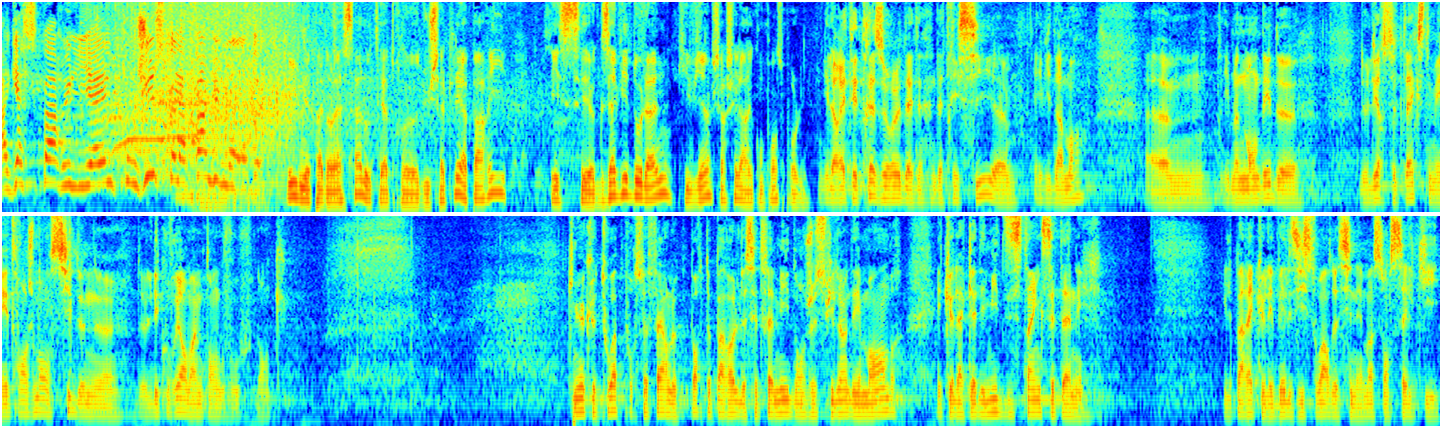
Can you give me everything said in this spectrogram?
à Gaspard Ulliel pour Juste la fin du monde. Et il n'est pas dans la salle au théâtre du Châtelet à Paris. Et c'est Xavier Dolan qui vient chercher la récompense pour lui. Il aurait été très heureux d'être ici, euh, évidemment. Euh, il m'a demandé de, de, lire ce texte, mais étrangement aussi de, le découvrir en même temps que vous. Donc, qui mieux que toi pour se faire le porte-parole de cette famille dont je suis l'un des membres et que l'Académie distingue cette année? Il paraît que les belles histoires de cinéma sont celles qui,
